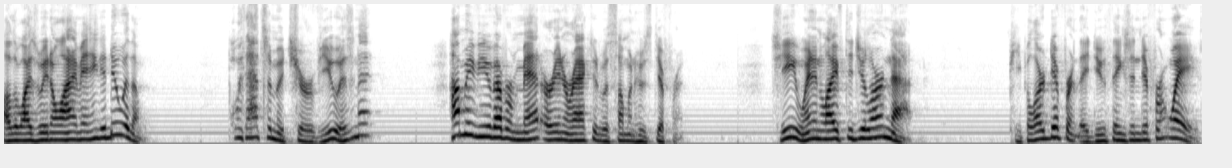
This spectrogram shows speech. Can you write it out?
otherwise, we don't want to have anything to do with him. Boy, that's a mature view, isn't it? How many of you have ever met or interacted with someone who's different? Gee, when in life did you learn that? People are different, they do things in different ways.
